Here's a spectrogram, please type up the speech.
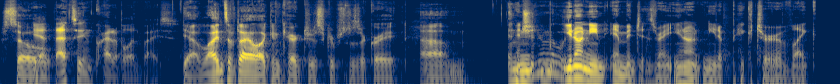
So Yeah, that's incredible advice. yeah, lines of dialogue and character descriptions are great. Um, and, And generally, you don't need images, right? You don't need a picture of like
